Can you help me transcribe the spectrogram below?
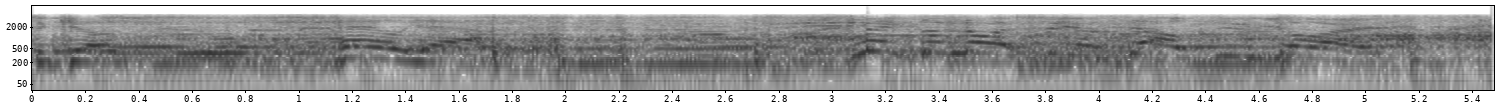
to go through.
